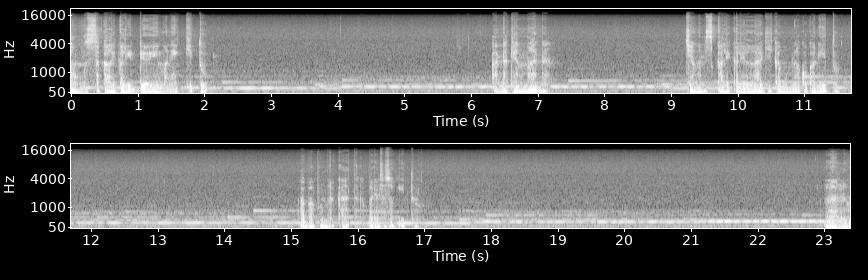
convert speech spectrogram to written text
tong sekali-kali deh mana gitu. Anak yang mana? Jangan sekali-kali lagi kamu melakukan itu. Abah pun berkata kepada sosok itu. Lalu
